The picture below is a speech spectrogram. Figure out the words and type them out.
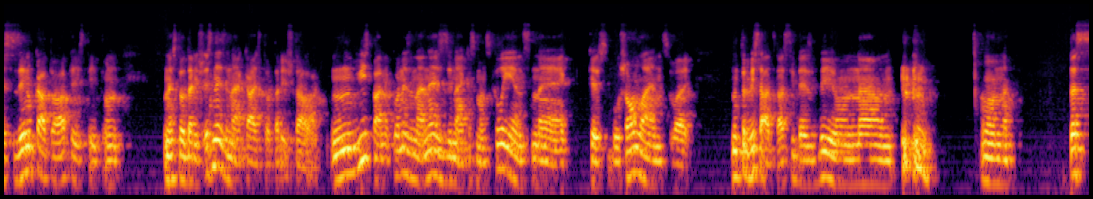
es zinu, kā to attīstīt. Un, un es to darīšu. Es nezināju, kā es to darīšu tālāk. Vispār neko nezināju. Ne es zināju, kas mans klients, ne ka es būšu online. Vai, nu, tur visādas tās idejas bija. Un, um, un, Tas,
